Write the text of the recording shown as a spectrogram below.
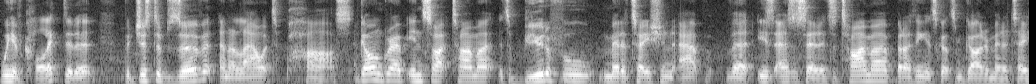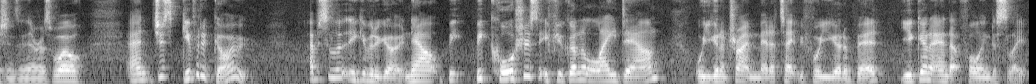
We have collected it, but just observe it and allow it to pass. Go and grab Insight Timer. It's a beautiful meditation app that is, as I said, it's a timer, but I think it's got some guided meditations in there as well. And just give it a go. Absolutely give it a go. Now, be, be cautious if you're going to lay down or you're going to try and meditate before you go to bed, you're going to end up falling to sleep.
